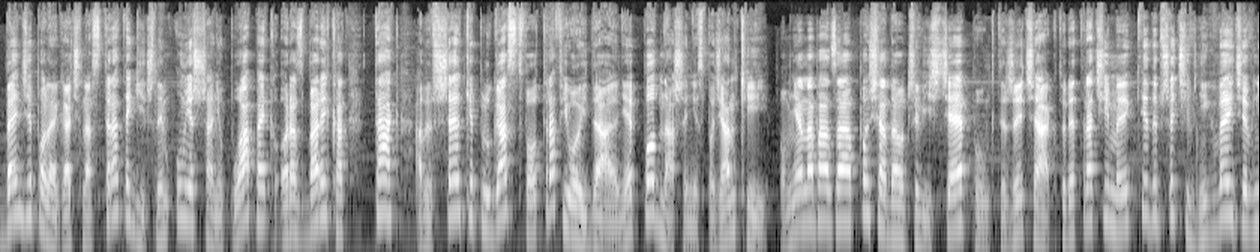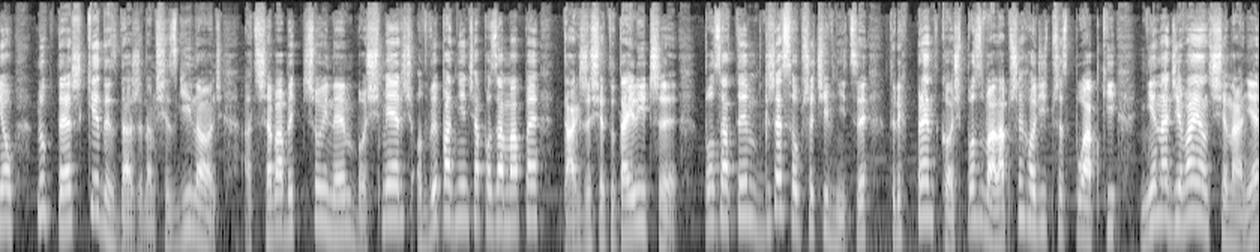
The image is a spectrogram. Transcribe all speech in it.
będzie polegać na strategicznym umieszczaniu pułapek oraz barykad, tak aby wszelkie plugastwo trafiło idealnie pod nasze niespodzianki. Wspomniana baza posiada oczywiście punkty życia, które tracimy, kiedy przeciwnik wejdzie w nią lub też kiedy zdarzy nam się zginąć, a trzeba być czujnym, bo śmierć od wypadnięcia poza mapę także się tutaj liczy. Poza tym w grze są przeciwnicy, których prędkość pozwala przechodzić przez pułapki, nie nadziewając się na nie,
